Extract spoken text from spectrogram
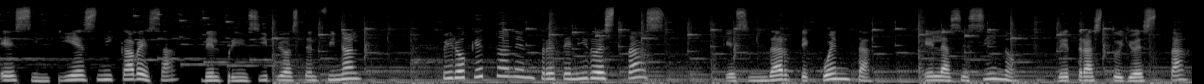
es sin pies ni cabeza del principio hasta el final. Pero qué tan entretenido estás que sin darte cuenta el asesino detrás tuyo está.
